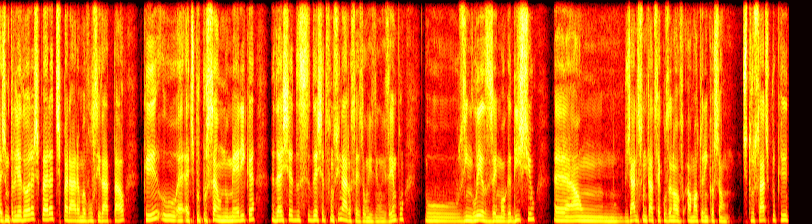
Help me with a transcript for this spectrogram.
as metralhadoras para disparar a uma velocidade tal que o, a, a, desproporção numérica deixa de, se, deixa de funcionar. Ou seja, um, um exemplo, os ingleses em Mogadíscio, uh, há um, já na segunda do século XIX, há uma altura em que eles são destroçados porque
